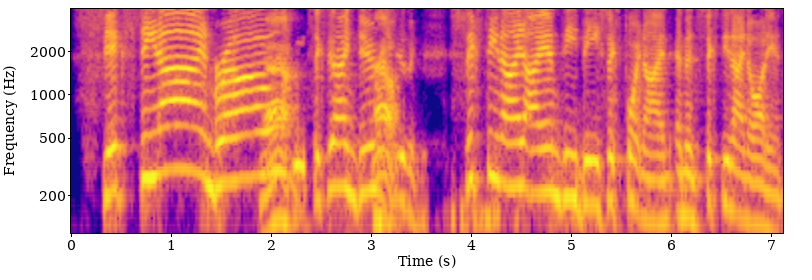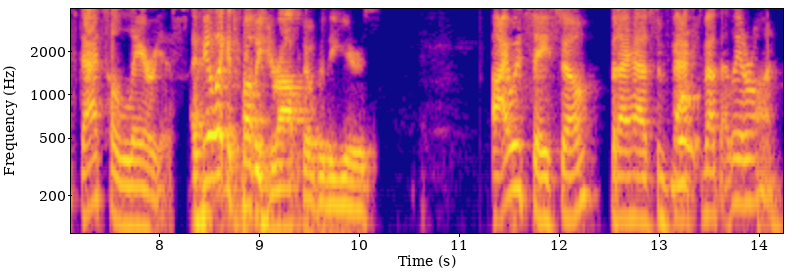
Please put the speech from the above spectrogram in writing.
69, bro. Yeah. 69 dude, Wow. excuse me. 69 IMDb, 6.9, and then 69 audience. That's hilarious. I feel like it's probably dropped over the years. I would say so, but I have some facts about that later on.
